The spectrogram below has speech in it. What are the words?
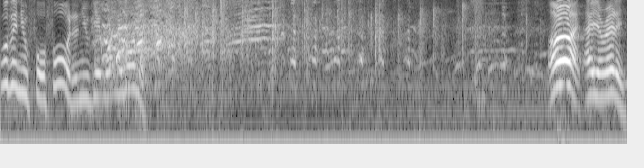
Well, then you'll fall forward and you'll get what you wanted. All right, are you ready?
